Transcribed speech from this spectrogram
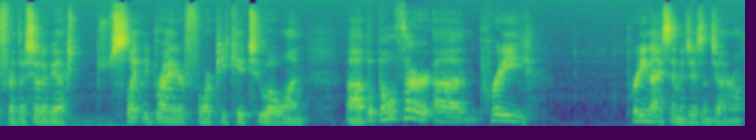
for the Show WX, slightly brighter for PK201. Uh, but both are uh, pretty pretty nice images in general.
